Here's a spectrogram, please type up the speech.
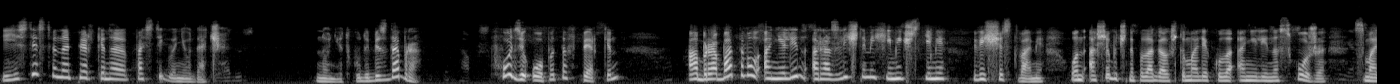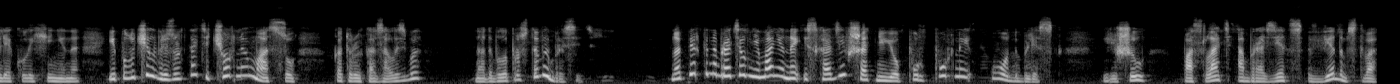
и, естественно, Перкина постигла неудача. Но нет без добра. В ходе опытов Перкин обрабатывал анилин различными химическими веществами. Он ошибочно полагал, что молекула анилина схожа с молекулой хинина, и получил в результате черную массу, которую, казалось бы, надо было просто выбросить. Но Перкин обратил внимание на исходивший от нее пурпурный отблеск и решил послать образец в ведомство,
